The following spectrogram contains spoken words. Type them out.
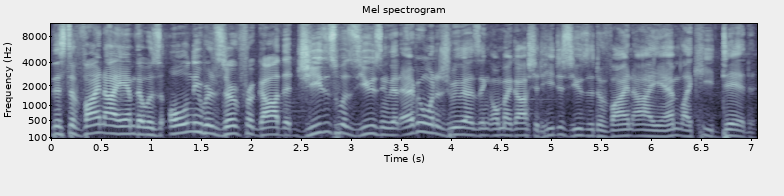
this divine I am that was only reserved for God that Jesus was using, that everyone is realizing, oh my gosh, did he just use the divine I am like he did?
